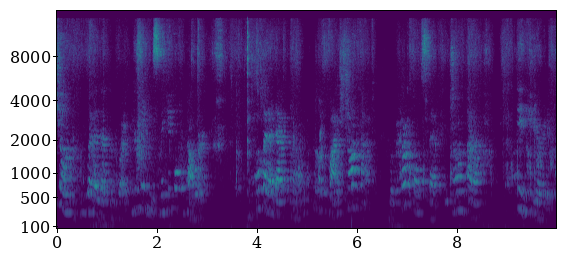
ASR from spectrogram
Chichon Kubaradato work using his magical power. Kubaradato tried to apply Shaka, but her false step Chichon Ara did cure.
